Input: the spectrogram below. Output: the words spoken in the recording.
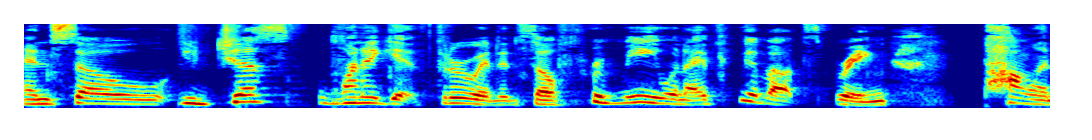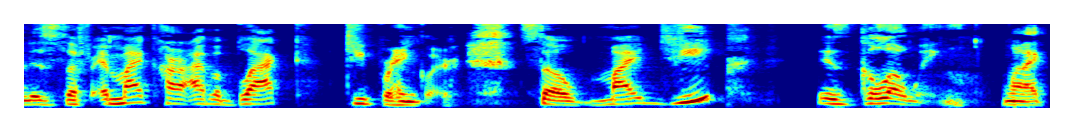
And so you just want to get through it. And so for me, when I think about spring, pollen is the, in my car, I have a black Jeep Wrangler. So my Jeep is glowing when I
